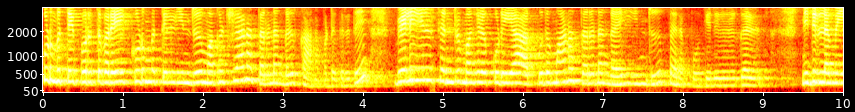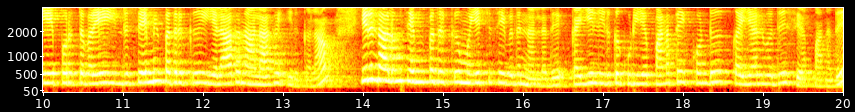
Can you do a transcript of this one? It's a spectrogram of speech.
குடும்பத்தை பொறுத்தவரை குடும்பத்தில் இன்று மகிழ்ச்சியான தருணங்கள் காணப்படுகிறது. வெளியில் சென்று மகிழக்கூடிய அற்புதமான தருணங்களை இன்று பெறப்போகிறீர்கள். நிதிநிலைமையை பொறுத்தவரை இன்று சேமிப்பதற்கு இயலாத நாளாக இருக்கலாம். இருந்தாலும் சேமிப்பதற்கு முயற்சி செய்வது நல்லது. கையில் இருக்கக்கூடிய பணத்தை கொண்டு கையாள்வது சிறப்பானது.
